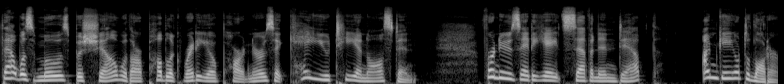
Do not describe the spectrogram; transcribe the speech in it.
That was Mose Buchele with our public radio partners at KUT in Austin. For News 88.7 In Depth, I'm Gail Delaughter.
